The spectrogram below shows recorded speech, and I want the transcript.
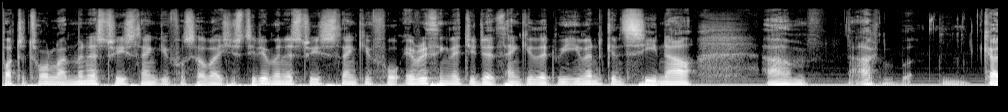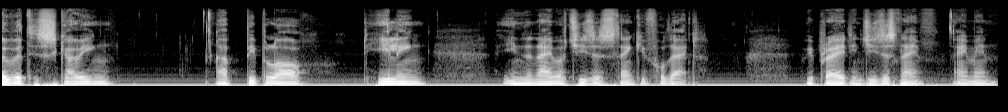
Potter's Online Ministries. Thank you for Salvation Studio Ministries. Thank you for everything that you did. Thank you that we even can see now um, COVID is going. Uh, people are healing in the name of Jesus. Thank you for that. We pray it in Jesus' name. Amen.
